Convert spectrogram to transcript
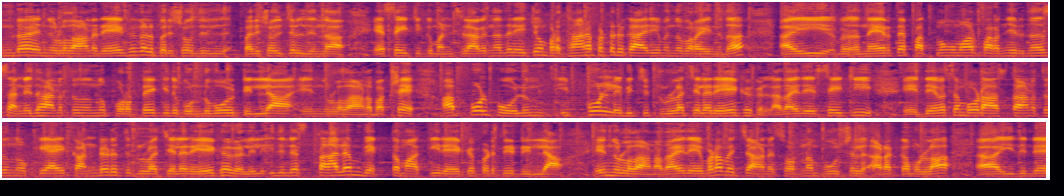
ഉണ്ട് എന്നുള്ളതാണ് രേഖകൾ പരിശോധിച്ചതിൽ പരിശോധിച്ചതിൽ നിന്ന് എസ് ഐ ടിക്ക് മനസ്സിലാകുന്നത്. അതിൽ ഏറ്റവും പ്രധാനപ്പെട്ട ഒരു കാര്യം എന്ന് പറയുന്നത് ഈ നേരത്തെ പത്മകുമാർ പറഞ്ഞിരുന്നത് സന്നിധാനത്ത് നിന്ന് പുറത്തേക്ക് ഇത് കൊണ്ടുപോയിട്ടില്ല എന്നുള്ളതാണ്. പക്ഷേ അപ്പോൾ പോലും ഇപ്പോൾ ലഭിച്ചിട്ടുള്ള ചില രേഖകൾ അതായത് S I T Devaswom board ആസ്ഥാനത്ത് നിന്നൊക്കെയായി കണ്ടെടുത്തിട്ടുള്ള ചില രേഖകളിൽ ഇതിന്റെ സ്ഥലം വ്യക്തമാക്കി രേഖപ്പെടുത്തിയിട്ടില്ല എന്നുള്ളതാണ്. അതായത് എവിടെ വെച്ചാണ് സ്വർണം പൂശൽ അടക്കമുള്ള ഇതിന്റെ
